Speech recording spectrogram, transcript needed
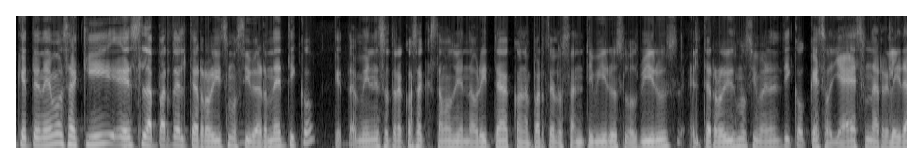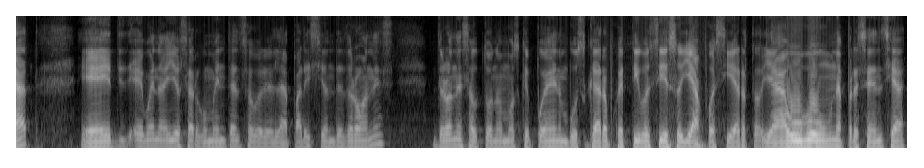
que tenemos aquí es la parte del terrorismo cibernético, que también es otra cosa que estamos viendo ahorita con la parte de los antivirus, los virus, el terrorismo cibernético, que eso ya es una realidad. Eh, eh, bueno, ellos argumentan sobre la aparición de drones, drones autónomos que pueden buscar objetivos y eso ya fue cierto, ya hubo una presencia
